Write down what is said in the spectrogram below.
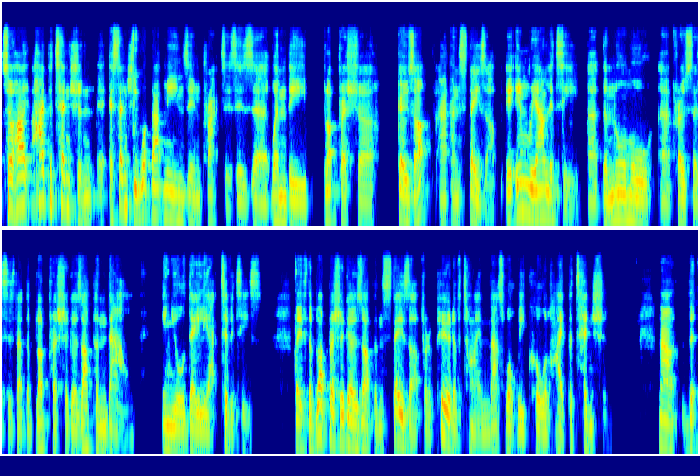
So high, hypertension, essentially what that means in practice is uh, when the blood pressure goes up and stays up. In reality, uh, the normal uh, process is that the blood pressure goes up and down in your daily activities. If the blood pressure goes up and stays up for a period of time, that's what we call hypertension. Now, the,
